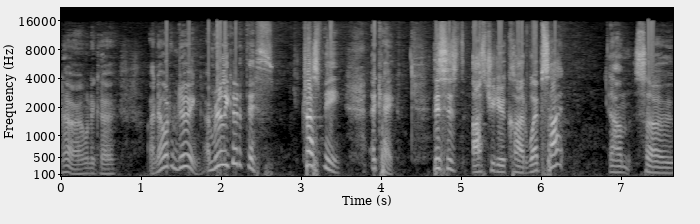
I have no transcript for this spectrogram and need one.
no, I want to go I know what I'm doing. I'm really good at this. Trust me. Okay, this is RStudio Cloud website. Um, so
